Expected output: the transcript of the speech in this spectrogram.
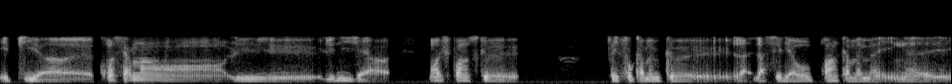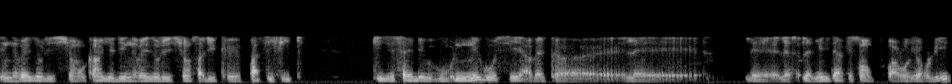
Et puis, euh, concernant le, Niger, moi, je pense que il faut quand même que la, la CDAO prenne quand même une, une, résolution. Quand je dis une résolution, ça dit que pacifique, qu'ils essayent de négocier avec euh, les, les, les, les, militaires qui sont au pouvoir aujourd'hui,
